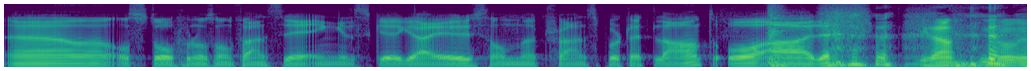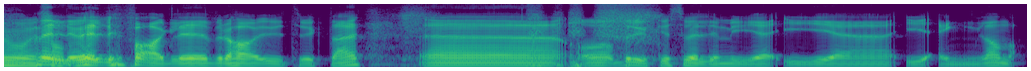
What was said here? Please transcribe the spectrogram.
Eh, og står for noen sånn fancy engelske greier, sånn transport et eller annet. Og er Ja, noe, noe veldig, veldig faglig bra uttrykk der. Uh, og brukes veldig mye i, uh, i England, da.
